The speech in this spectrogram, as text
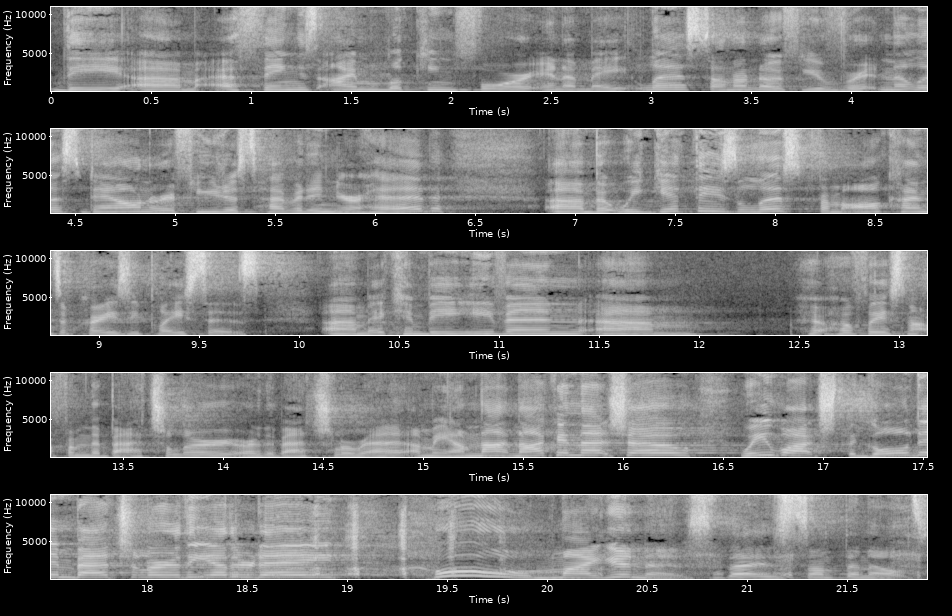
the um, uh, things I'm looking for in a mate list. I don't know if you've written a list down or if you just have it in your head. Um, but we get these lists from all kinds of crazy places. Um, it can be even, um, hopefully, it's not from The Bachelor or The Bachelorette. I mean, I'm not knocking that show. We watched The Golden Bachelor the other day. oh, my goodness. That is something else.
